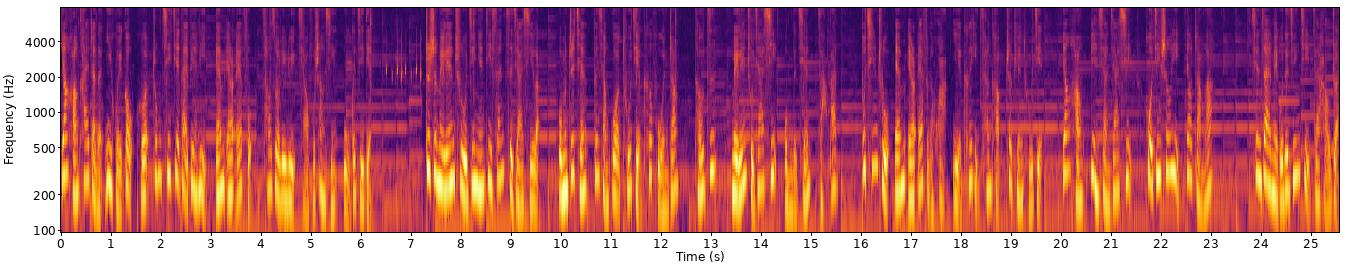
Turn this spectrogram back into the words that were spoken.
央行开展的逆回购和中期借贷便利 （MLF） 操作利率小幅上行五个基点，这是美联储今年第三次加息了。我们之前分享过图解科普文章，投资美联储加息，我们的钱咋办？不清楚 MLF 的话，也可以参考这篇图解。央行变相加息，货基收益要涨啦。现在美国的经济在好转，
